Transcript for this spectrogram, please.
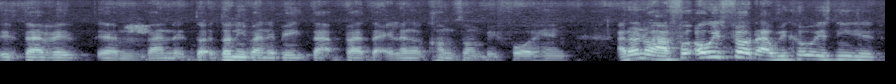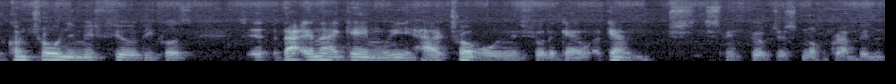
if David um, Van, Donny Van de Beek that bad that Elanga comes on before him. I don't know. I always felt that we always needed control in midfield because that in that game we had trouble in midfield again. Again, just midfield just not grabbing.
